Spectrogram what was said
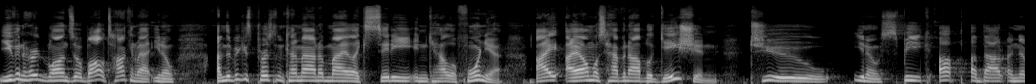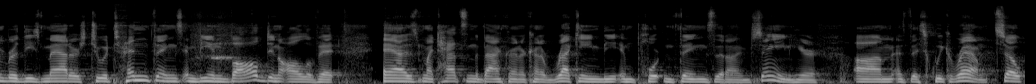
You even heard Lonzo Ball talking about, you know, I'm the biggest person to come out of my like city in California. I I almost have an obligation to you know speak up about a number of these matters to attend things and be involved in all of it as my cats in the background are kind of wrecking the important things that I'm saying here um, as they squeak around. So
